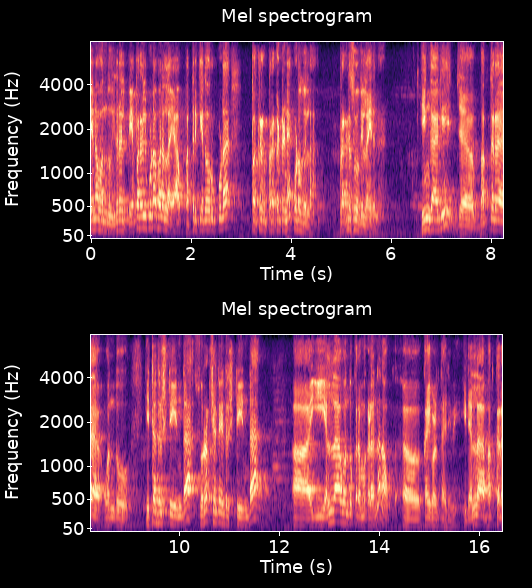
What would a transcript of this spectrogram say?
ಏನೋ ಒಂದು, ಇದರಲ್ಲಿ ಪೇಪರಲ್ಲಿ ಕೂಡ ಬರಲ್ಲ. ಯಾವ ಪತ್ರಿಕೆದವರು ಕೂಡ ಪ್ರಕ, ಪ್ರಕಟಣೆ ಕೊಡೋದಿಲ್ಲ. ಪ್ರಕಟಿಸೋದಿಲ್ಲ ಇದನ್ನ. ಹೀಗಾಗಿ ಜ, ಭಕ್ತರ ಒಂದು ಹಿತದೃಷ್ಟಿಯಿಂದ, ಸುರಕ್ಷತೆ ದೃಷ್ಟಿಯಿಂದ ಈ ಎಲ್ಲ ಒಂದು ಕ್ರಮಗಳನ್ನು ನಾವು ಕೈಗೊಳ್ತಾ ಇದ್ದೀವಿ ಇದೆಲ್ಲ ಭಕ್ತರ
